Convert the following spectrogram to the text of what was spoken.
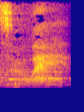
through waves.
